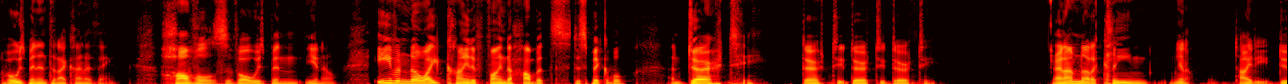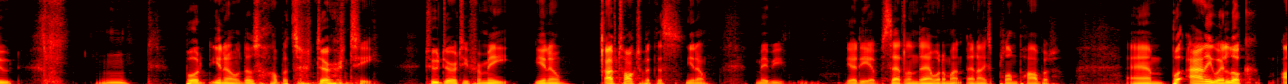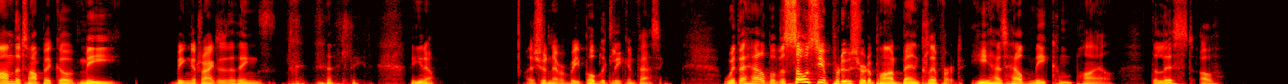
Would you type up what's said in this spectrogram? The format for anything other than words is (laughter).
I've always been into that kind of thing. Hovels have always been, you know, even though I kind of find the hobbits despicable and dirty, (laughs) dirty, dirty, dirty. And I'm not a clean, you know, tidy dude. Mm. But, you know, those hobbits are (laughs) dirty. Too dirty for me, you know. I've talked about this, you know, maybe the idea of settling down with a, a nice plump hobbit. Um, but anyway, look, on the topic of me being attracted to things, (laughs) you know, I should never be publicly confessing. With the help of associate producer the pod, Ben Clifford, he has helped me compile the list of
